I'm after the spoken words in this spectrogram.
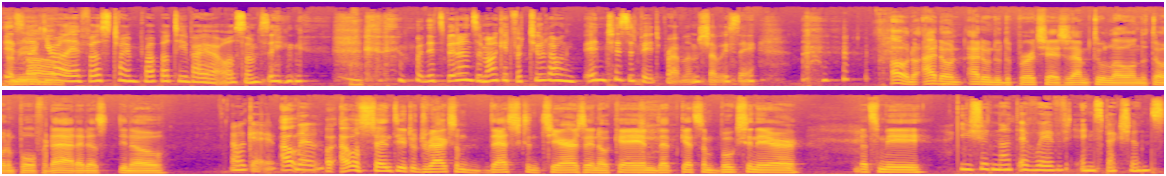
It's mean- like you're a uh, first time property buyer or something. when it's been on the market for too long, anticipate problems, shall we say. Oh no, I don't. I don't do the purchases. I'm too low on the totem pole for that. I just, you know, Okay. I, well, I will send you to drag some desks and chairs in, okay, and that get some books in here. That's me. you should not have waived inspections.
